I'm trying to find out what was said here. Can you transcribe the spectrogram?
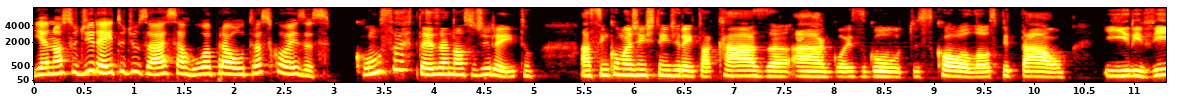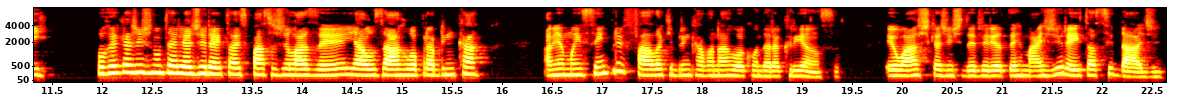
E é nosso direito de usar essa rua para outras coisas. Com certeza é nosso direito. Assim como a gente tem direito a casa, água, esgoto, escola, hospital e ir e vir, por que, que a gente não teria direito a espaços de lazer e a usar a rua para brincar? A minha mãe sempre fala que brincava na rua quando era criança. Eu acho que a gente deveria ter mais direito à cidade,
